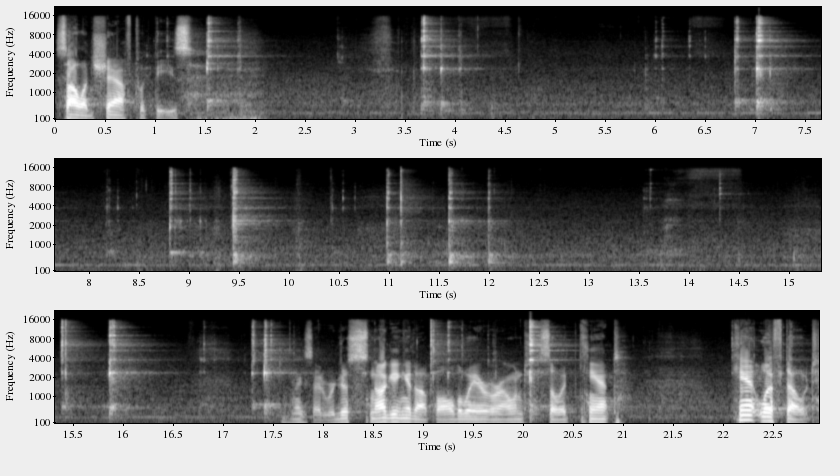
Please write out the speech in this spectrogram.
solid shaft with these. Like I said, we're just snugging it up all the way around so it can't, can't lift out.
